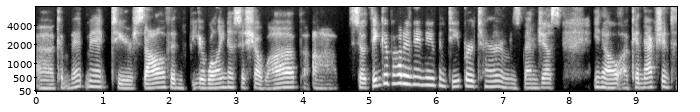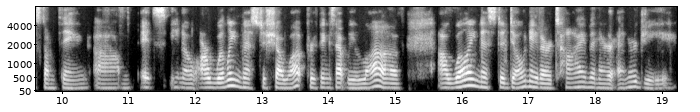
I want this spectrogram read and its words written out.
uh, commitment to yourself and your willingness to show up. Uh, so think about it in even deeper terms than just, you know, a connection to something. Um, it's, you know, our willingness to show up for things that we love, our willingness to donate our time and our energy.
